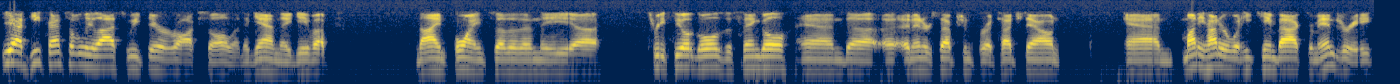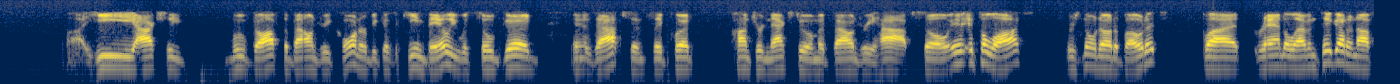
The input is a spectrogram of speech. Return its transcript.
Yeah, defensively last week they were rock solid. Again, they gave up nine points, other than the uh, three field goals, a single, and uh, an interception for a touchdown. And Money Hunter, when he came back from injury, uh, he actually moved off the boundary corner because Akeem Bailey was so good in his absence. They put Hunter next to him at boundary half. So it, it's a loss. There's no doubt about it. But Randall Evans, they got enough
